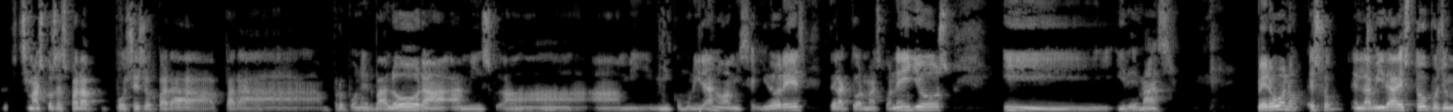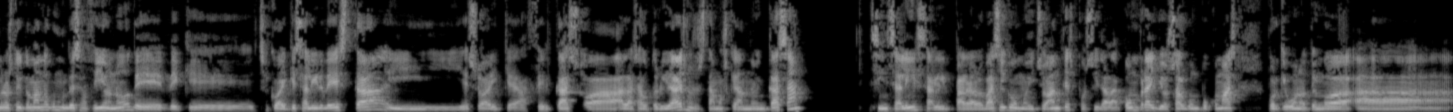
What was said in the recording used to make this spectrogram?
muchísimas cosas para, pues eso, para, para proponer valor a, mis, a, mi, mi, comunidad, ¿no? A mis seguidores, interactuar más con ellos y, y demás. Pero bueno, eso, en la vida esto pues yo me lo estoy tomando como un desafío, ¿no? De, que, chico, hay que salir de esta y eso, hay que hacer caso a, las autoridades, nos estamos quedando en casa sin salir, salir para lo básico, como he dicho antes, pues ir a la compra. Yo salgo un poco más porque, bueno, tengo a,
